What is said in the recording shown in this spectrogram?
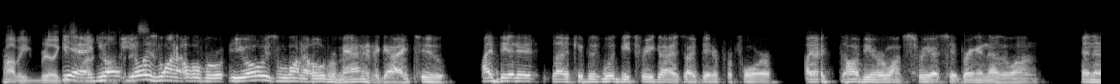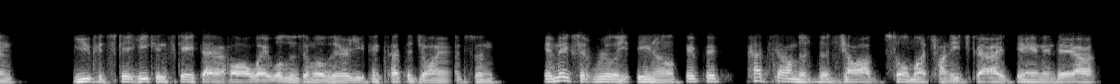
probably really good. Yeah, you, you always want to over you always want to overmanage a guy too. I bid it like if it would be three guys, I bid it for four. I Javier wants three, I say bring another one, and then you can skate. He can skate that hallway. We'll lose him over there. You can cut the joints, and it makes it really, you know, it, it cuts down the, the job so much on each guy day in and day out.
